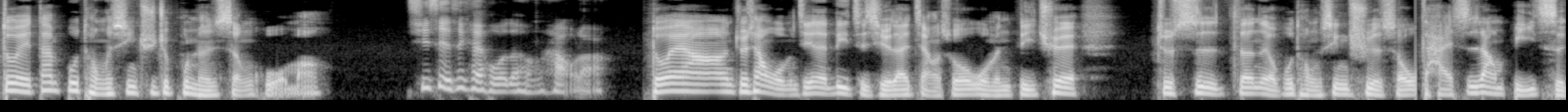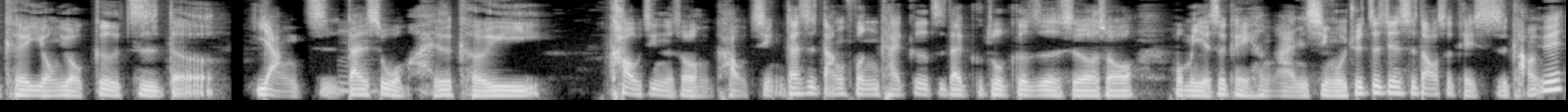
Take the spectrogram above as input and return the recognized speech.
对，但不同的兴趣就不能生活吗？其实也是可以活得很好啦。对啊，就像我们今天的例子，其实在讲说，我们的确就是真的有不同兴趣的时候，还是让彼此可以拥有各自的样子，嗯、但是我们还是可以。靠近的时候很靠近，但是当分开各自在做各自的时候的时候，我们也是可以很安心。我觉得这件事倒是可以思考，因为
